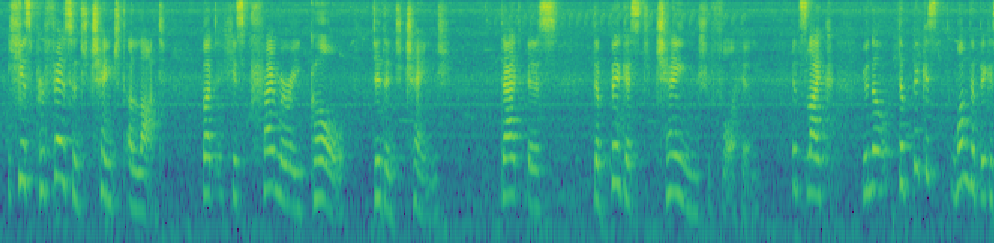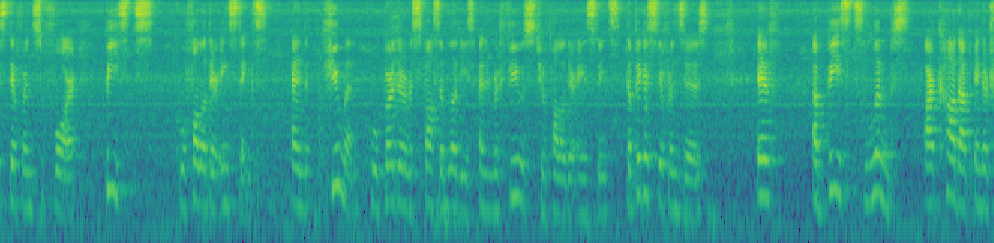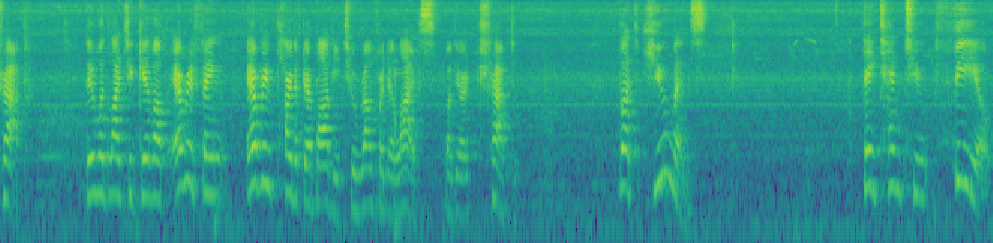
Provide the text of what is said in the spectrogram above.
His profession changed a lot, but his primary goal didn't change. That is the biggest change for him. It's like, you know, the biggest one of the biggest difference for beasts who follow their instincts and human who burden responsibilities and refuse to follow their instincts. The biggest difference is if a beast's limbs are caught up in a trap, they would like to give up everything, every part of their body to run for their lives when they are trapped. But humans, they tend to feel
